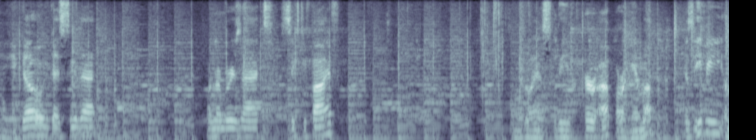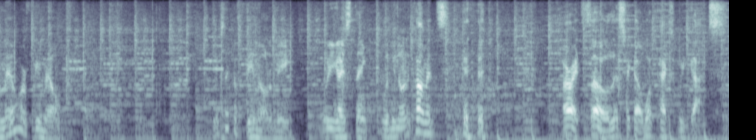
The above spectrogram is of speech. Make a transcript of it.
There you go, you guys see that? What number is that? 65? I'm gonna go ahead and sleeve her up or him up. Is Eevee a male or female? Looks like a female to me. What do you guys think? Let me know in the comments. Alright, so let's check out what packs we got. So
